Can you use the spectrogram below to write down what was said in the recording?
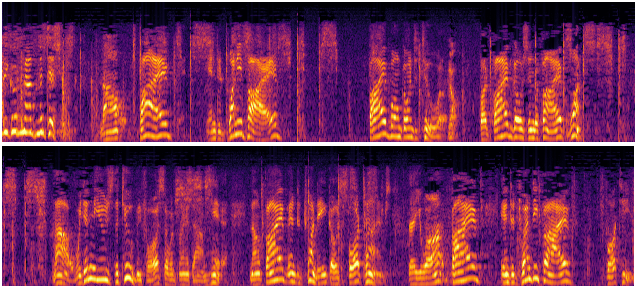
Pretty good mathematician. Now, 5 into 25. 5 won't go into 2, will it? No. But 5 goes into 5 once. Now, we didn't use the 2 before, so we bring it down here. Now, 5 into 20 goes four times. There you are. 5 into 25, 14.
